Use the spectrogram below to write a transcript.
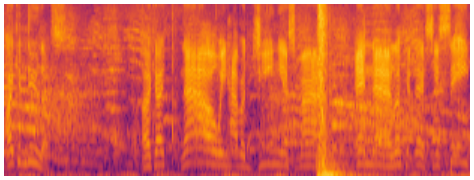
I can do this. Okay, now we have a genius man in there. Look at this. You see,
